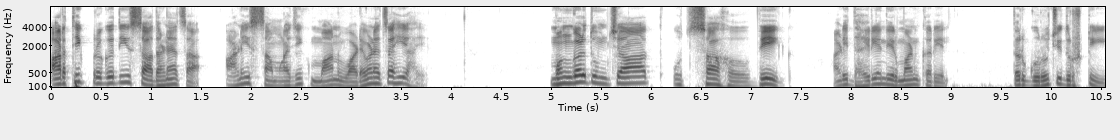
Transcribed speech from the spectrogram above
आर्थिक प्रगती साधण्याचा आणि सामाजिक मान वाढवण्याचाही आहे. मंगळ तुमच्यात उत्साह वेग आणि धैर्य निर्माण करेल तर गुरुची दृष्टी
